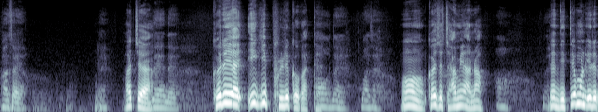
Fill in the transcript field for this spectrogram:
맞아요. 네. 맞지? 네, 네. 그래야 이기 풀릴 것 같아. 어, 네. 맞아요. 어, 그래서 잠이 안 와. 어. 근데 네 때문에 이래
